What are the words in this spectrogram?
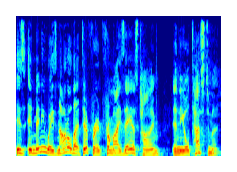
is in many ways not all that different from Isaiah's time in the Old Testament.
